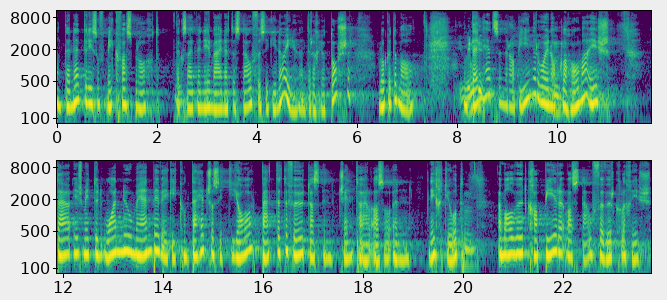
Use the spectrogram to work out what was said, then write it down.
Und dann hat er uns auf Mikvas gebracht. Er hat gesagt, wenn ihr meint, das Taufen sei neu, habt ihr euch ja Taschen. Schaut mal. Und wenn dann hat es einen Rabbiner, der in. Oklahoma ist, der ist mit der One New Man Bewegung und der hat schon seit Jahren betet dafür, dass ein Gentile, also ein Nichtjud, mhm einmal würde kapieren, was Taufen wirklich ist.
